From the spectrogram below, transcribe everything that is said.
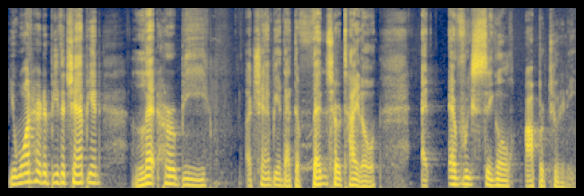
You want her to be the champion? Let her be a champion that defends her title at every single opportunity.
